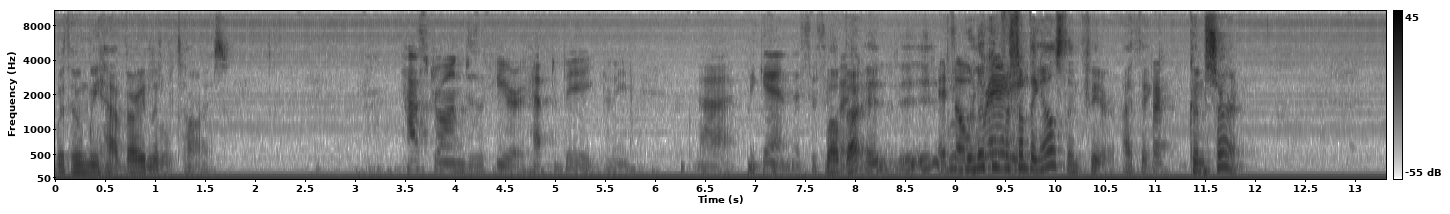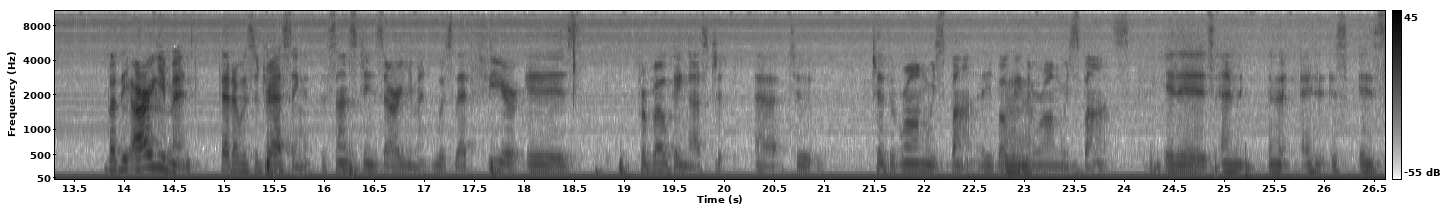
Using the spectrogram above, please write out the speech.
with whom we have very little ties. How strong does the fear have to be? I mean, uh, again, this is well. That, it, it, we're looking for something else than fear. I think concern. But the argument that I was addressing, the Sunstein's argument, was that fear is provoking us to uh, to to the wrong response, evoking mm-hmm. the wrong response. It is, and, and is, is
